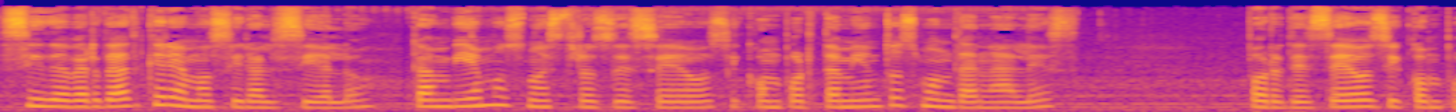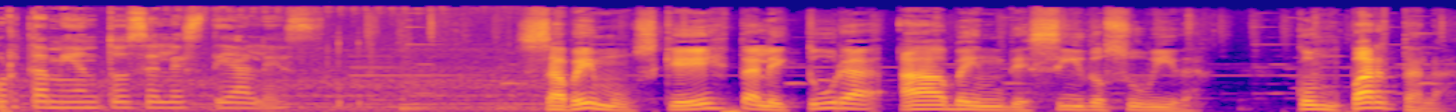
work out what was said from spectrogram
Si de verdad queremos ir al cielo, cambiemos nuestros deseos y comportamientos mundanales por deseos y comportamientos celestiales. Sabemos que esta lectura ha bendecido su vida. Compártala,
